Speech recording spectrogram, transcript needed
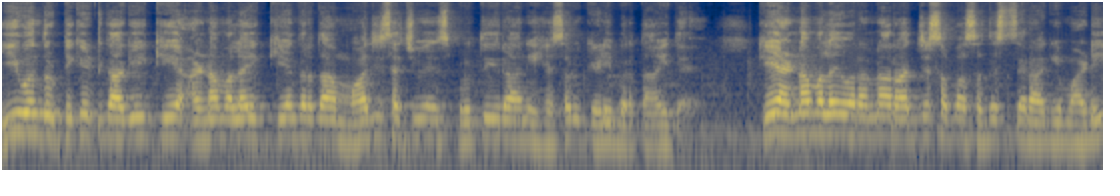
ಈ ಒಂದು ಟಿಕೆಟ್ಗಾಗಿ ಕೆ ಅಣ್ಣಾಮಲೈ ಕೇಂದ್ರದ ಮಾಜಿ ಸಚಿವೆ ಸ್ಮೃತಿ ಇರಾನಿ ಹೆಸರು ಕೇಳಿ ಬರ್ತಾ ಇದೆ. ಕೆ ಅಣ್ಣಾಮಲೈ ಅವರನ್ನು ರಾಜ್ಯಸಭಾ ಸದಸ್ಯರಾಗಿ ಮಾಡಿ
